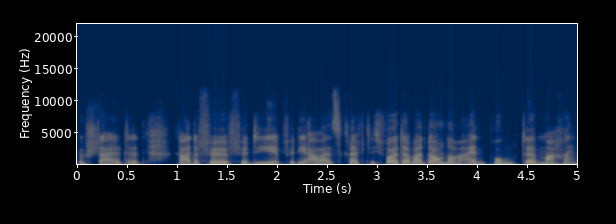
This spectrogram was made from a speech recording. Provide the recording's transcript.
gestaltet, gerade für für die für die Arbeitskräfte. Ich wollte aber doch noch einen Punkt machen,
